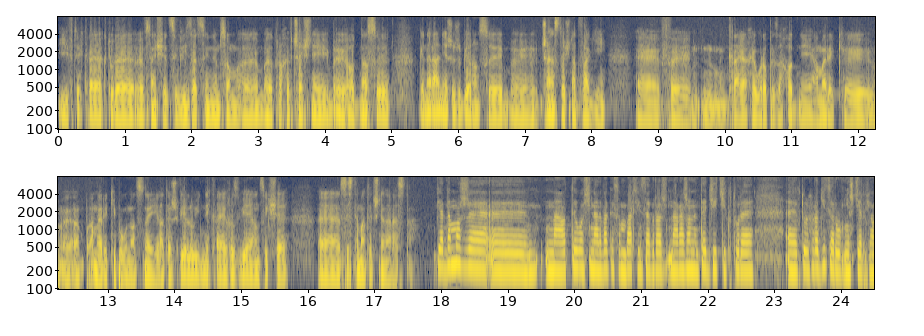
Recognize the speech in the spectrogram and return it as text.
i w tych krajach, które w sensie cywilizacyjnym są trochę wcześniej od nas. Generalnie rzecz biorąc, częstość nadwagi w krajach Europy Zachodniej, Ameryki, Ameryki Północnej, a też wielu innych krajach rozwijających się systematycznie narasta. Wiadomo, że e, na otyłość i nadwagę są bardziej narażone te dzieci, które, e, których rodzice również cierpią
